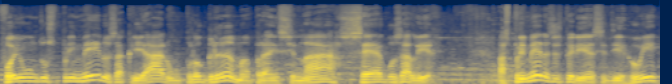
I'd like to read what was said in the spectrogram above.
foi um dos primeiros a criar um programa para ensinar cegos a ler. As primeiras experiências de Rouy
